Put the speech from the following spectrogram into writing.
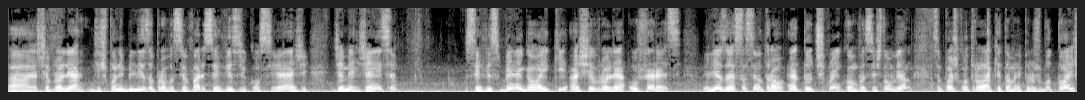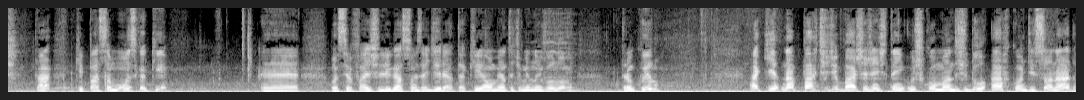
a Chevrolet disponibiliza para você vários serviços de concierge, de emergência um serviço bem legal aí que a Chevrolet oferece. Beleza? Essa central é touchscreen, como vocês estão vendo. Você pode controlar aqui também pelos botões, tá? Que passa música aqui. É, você faz ligações aí direto. Aqui aumenta, diminui volume, tranquilo. Aqui na parte de baixo a gente tem os comandos do ar-condicionado,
